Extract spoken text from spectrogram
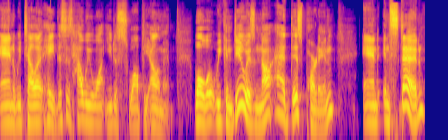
and we tell it, hey, this is how we want you to swap the element. Well, what we can do is not add this part in, and instead,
